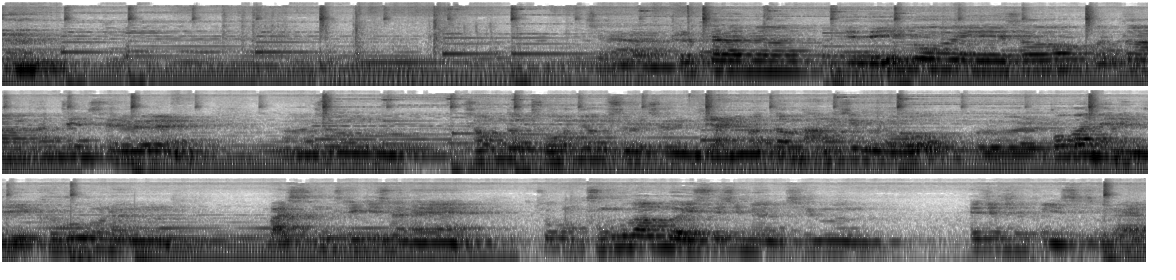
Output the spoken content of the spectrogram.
자, 그렇다면 이제 네이버에서 어떠한 컨텐츠를 어, 좀, 좀더 좋은 점수를 주는지 아니면 어떤 방식으로 그걸 뽑아내는지 그 부분은 말씀드리기 전에 조금 궁금한 거 있으시면 질문 해 주실 분 있으신가요?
